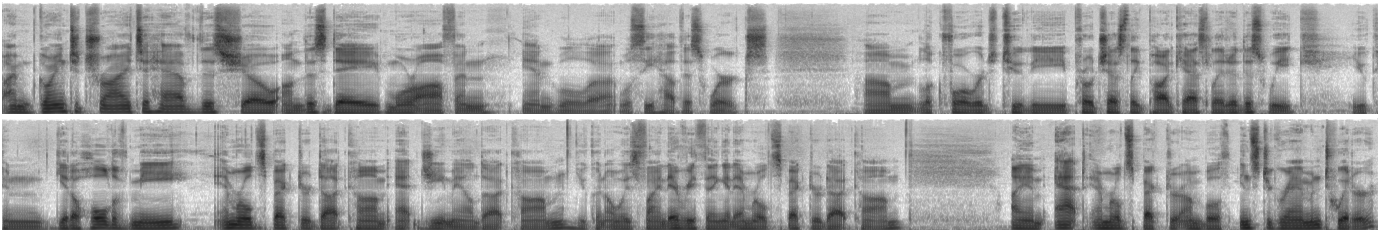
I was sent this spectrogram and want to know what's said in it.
I'm going to try to have this show on this day more often, and we'll uh, we'll see how this works. Um, look forward to the Pro Chess League podcast later this week. You can get a hold of me, emeraldspectre.com at gmail.com. You can always find everything at emeraldspectre.com. I am at Emerald Specter on both Instagram and Twitter.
